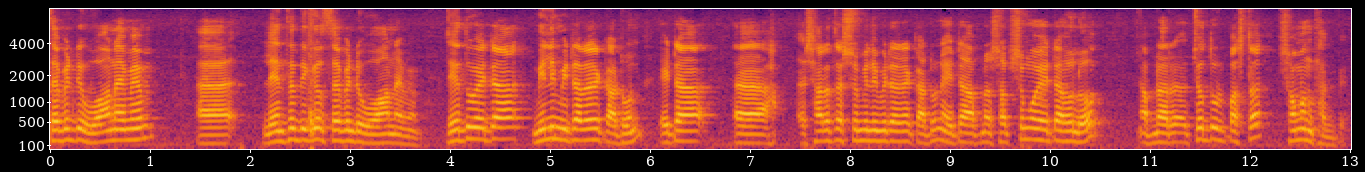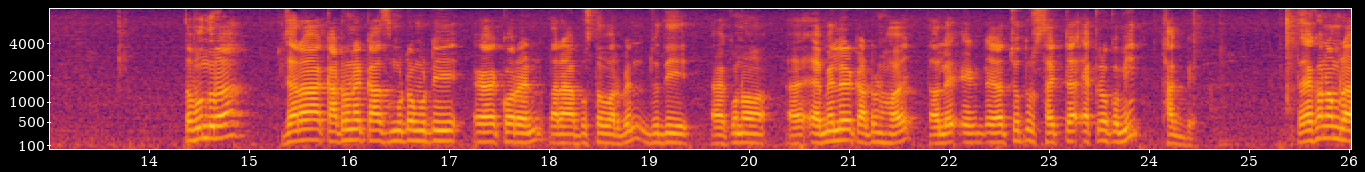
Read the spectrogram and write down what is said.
সেভেন্টি ওয়ান এম লেন্থের দিকেও সেভেন্টি ওয়ান এম এম যেহেতু এটা মিলিমিটারের কার্টুন এটা সাড়ে চারশো মিলিমিটারের কার্টুন এটা আপনার সবসময় এটা হলো আপনার চতুর্পাশটা সমান থাকবে। তো বন্ধুরা, যারা কার্টুনের কাজ মোটামুটি করেন, তারা বুঝতে পারবেন, যদি কোনো এমএলের কার্টুন হয়, তাহলে চতুর সাইডটা একরকমই থাকবে। তো এখন আমরা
